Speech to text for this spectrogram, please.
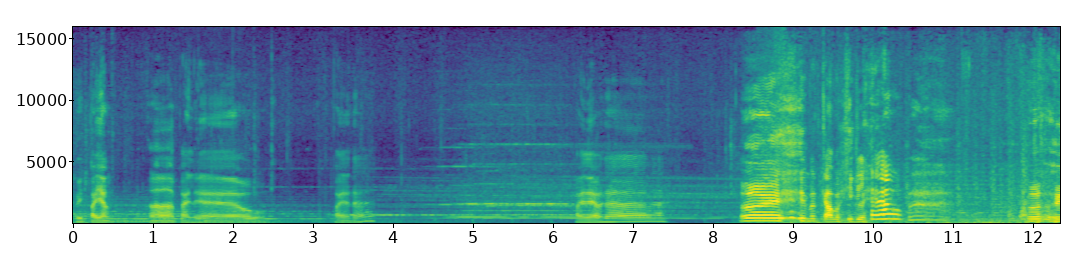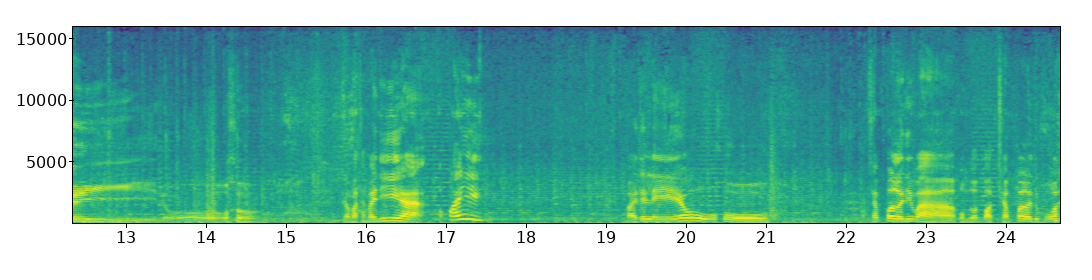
เฮ้ยไปยังอ่าไปแล้ว ไปแล้วนะ ไปแล้วนะ เฮ้ย มันกลับมาอีกแล้ว เฮ้ย โน กลับมาทำไมเนี่ยออกไป ไปได้แล้ว โอ้โหแคมเปอร์นี่ว่า ผมโดนบอทแคมเปอร์ทุกคน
